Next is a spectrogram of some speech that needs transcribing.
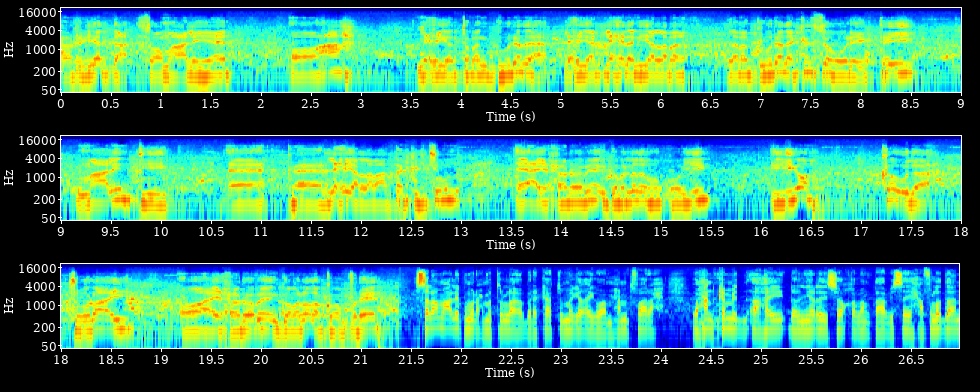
xorriyadda soomaaliyeed oo ah lixiyo toban guurada lixdan iyo laba guurada ka soo wareegtay maalintii lixiyo labaatankii juun ee ay xoroobeen gobollada waqooyi iyo kowda juulaay oo ay xoroobeen gobollada koonfureed asalaamu calaykum waraxmatullahi wabarakaatu magacayga waa maxamed faarax waxaan ka mid ahay dhallinyaradii soo qabanqaabisay xafladdan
